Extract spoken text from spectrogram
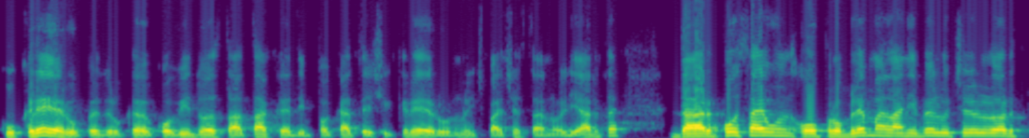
cu creierul, pentru că COVID-ul ăsta atacă, din păcate, și creierul, nici pe acesta nu-l iartă, dar poți să ai un, o problemă la nivelul celulelor T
